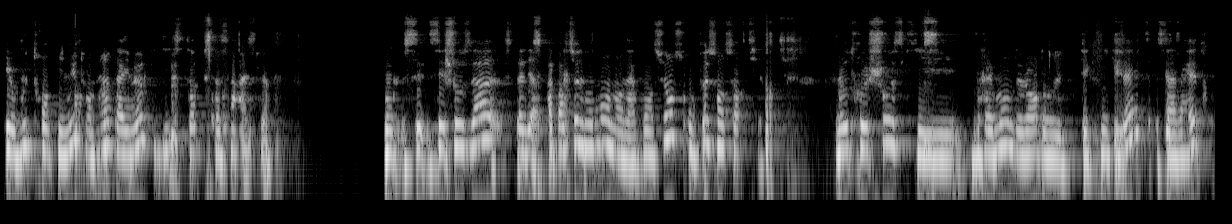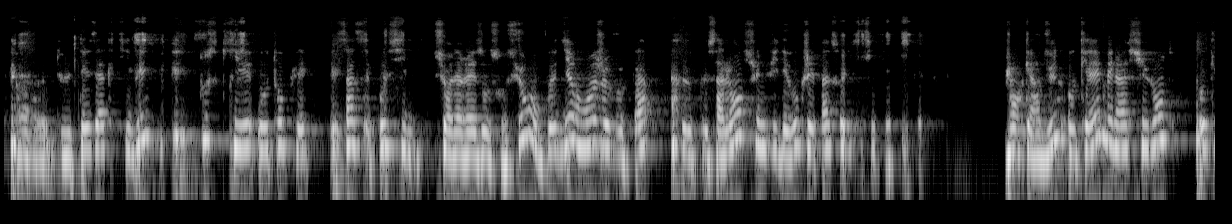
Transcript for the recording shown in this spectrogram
Et au bout de 30 minutes, on met un timer qui dit stop, ça s'arrête là. Donc ces choses-là, c'est-à-dire à partir du moment où on en a conscience, on peut s'en sortir. L'autre chose qui est vraiment de l'ordre de technique ça va être euh, de désactiver tout ce qui est autoplay. Et ça, c'est possible. Sur les réseaux sociaux, on peut dire, moi, je veux pas que, ça lance une vidéo que j'ai pas sollicitée. J'en regarde une, ok, mais la suivante, ok,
